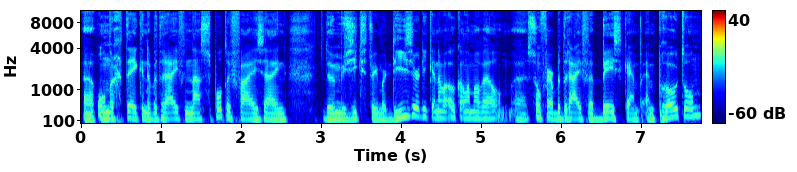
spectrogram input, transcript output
Uh, ondergetekende bedrijven naast Spotify zijn de muziekstreamer Deezer, die kennen we ook allemaal wel. Uh, softwarebedrijven Basecamp en Proton.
